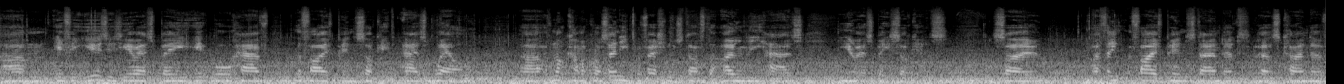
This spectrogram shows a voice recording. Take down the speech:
Um, if it uses USB, it will have the 5-pin socket as well. Uh, I've not come across any professional stuff that only has USB sockets. So I think the 5-pin standard has kind of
